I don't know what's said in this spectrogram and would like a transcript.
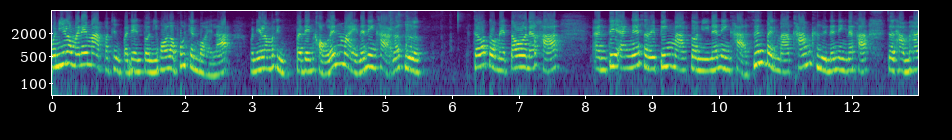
วันนี้เราไม่ได้มาถึงประเด็นตัวนี้เพราะเราพูดกันบ่อยละ วันนี้เรามาถึงประเด็นของเล่นใหม่นั่นเองค่ะ ก็คือ เจ้าโตเมโต้นะคะ anti acne sleeping mask ตัวนี้นั่นเองค่ะ ซึ่งเป็นมาร์คข้ามคืนนั่นเองนะคะ จะทำให้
